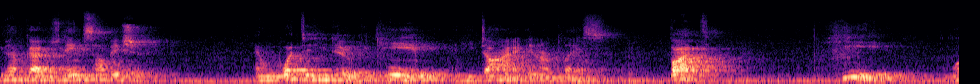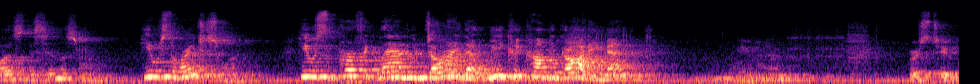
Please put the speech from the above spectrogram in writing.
you have a guy whose name is salvation. And what did he do? He came and he died in our place. But he was the sinless one. He was the righteous one. He was the perfect lamb who died that we could come to God. Amen? Amen. Verse 2.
